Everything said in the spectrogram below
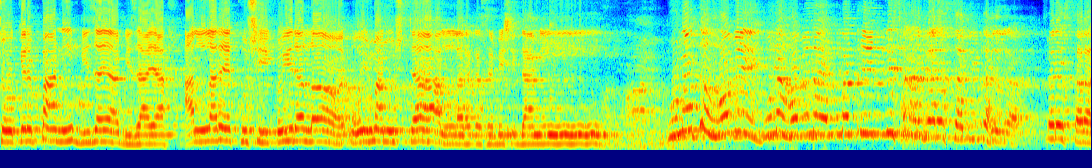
চোখের পানি ভিজায়া ভিজায়া আল্লাহরে খুশি কইরা লয়, ওই মানুষটা আল্লাহর কাছে বেশি দামি। গুণা তো হবে, গুণা হবে না একমাত্র ইবলিস আর ফেরেশতা ইব্রাহিমরা ফেরেশতারা,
